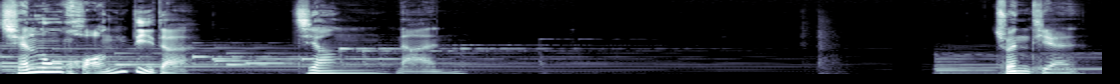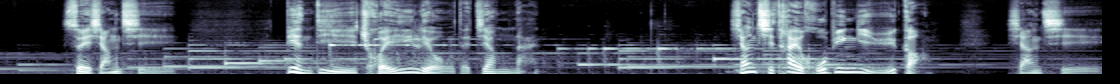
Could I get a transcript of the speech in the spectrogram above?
乾隆皇帝的江南。春天，遂想起遍地垂柳的江南，想起太湖滨一渔港，想起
